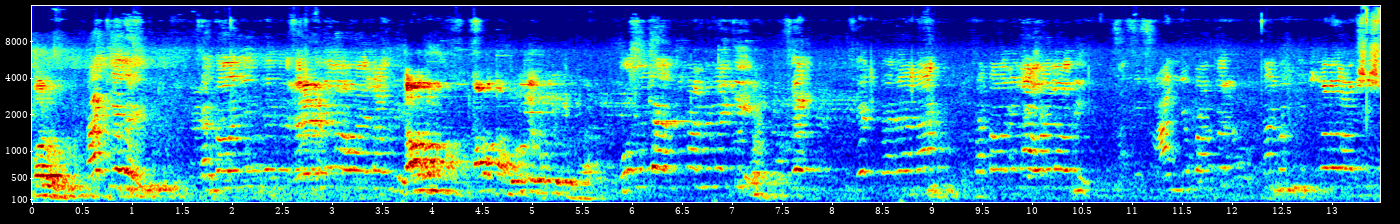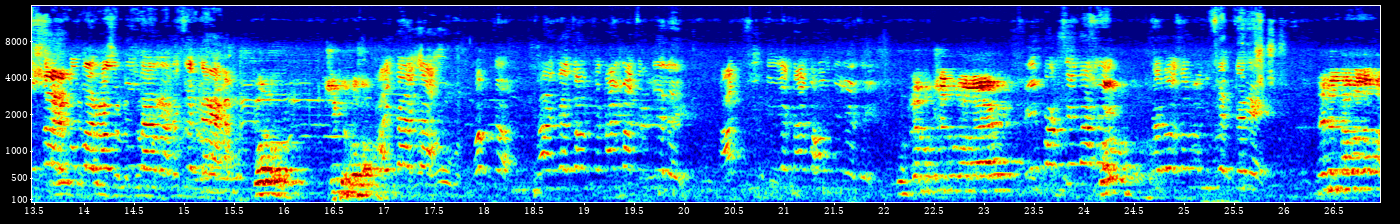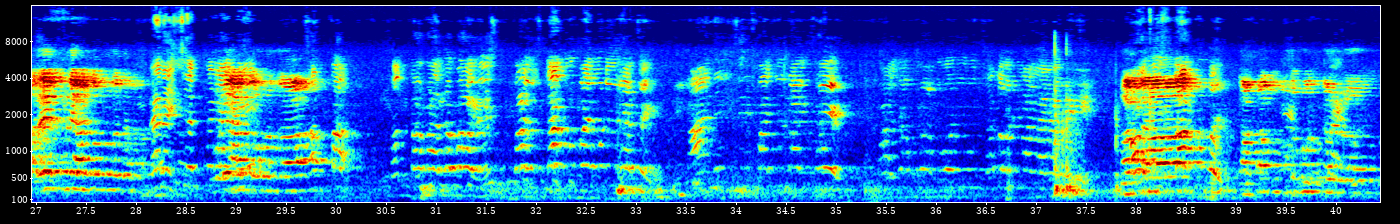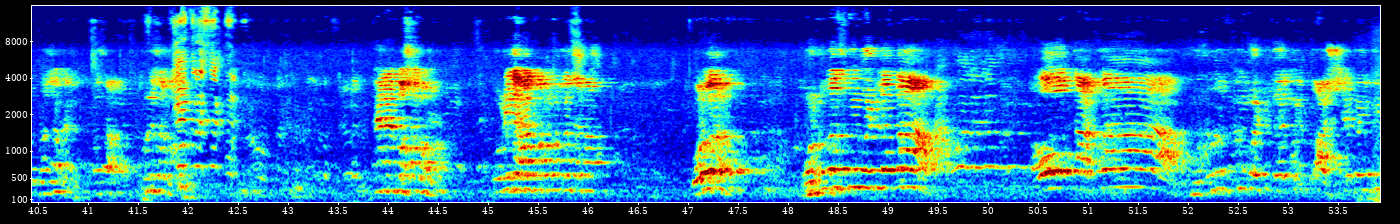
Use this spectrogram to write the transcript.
बरोबर. काय केलंय. बरोबर. ठीक आहे बघा. कुठल्या पक्षातून आलाय? मी पक्ष नाही. नाही थांबा थांबा. ए पुढे हात पुढे हात पुढे हात लावू नका जरा. बरोबर म्हणूनच मी म्हटलं ना ओ काका म्हणूनच मी म्हटलं की पाचशे पैकी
